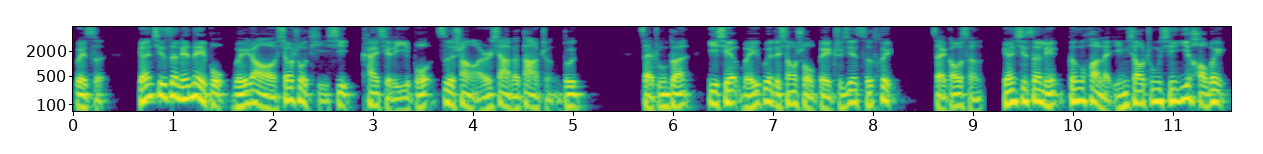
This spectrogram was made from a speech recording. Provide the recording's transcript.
为此，元气森林内部围绕销售体系开启了一波自上而下的大整顿。在终端，一些违规的销售被直接辞退；在高层，元气森林更换了营销中心一号位，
